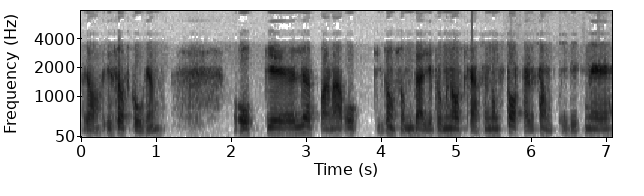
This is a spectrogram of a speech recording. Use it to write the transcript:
ja, i Slottsskogen. Och eh, löparna och de som väljer promenadklassen, de startar samtidigt med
